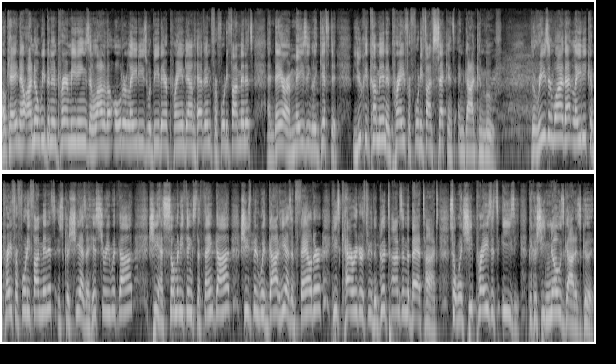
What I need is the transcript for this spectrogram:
Okay, now I know we've been in prayer meetings and a lot of the older ladies would be there praying down heaven for 45 minutes and they are amazingly gifted. You can come in and pray for 45 seconds and God can move. The reason why that lady can pray for 45 minutes is because she has a history with God. She has so many things to thank God. She's been with God. He hasn't failed her. He's carried her through the good times and the bad times. So when she prays, it's easy because she knows God is good.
